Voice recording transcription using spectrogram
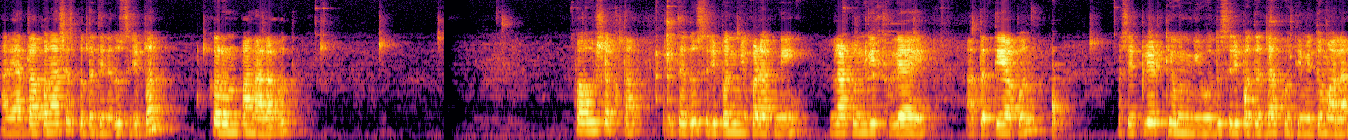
आणि आता आपण अशाच पद्धतीने दुसरी पण करून पाहणार आहोत. पाहू शकता इथं दुसरी पण मी कडाकणी लाटून घेतली आहे. आता ते आपण असे प्लेट ठेवून घेऊ. दुसरी पद्धत दाखवते मी तुम्हाला.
